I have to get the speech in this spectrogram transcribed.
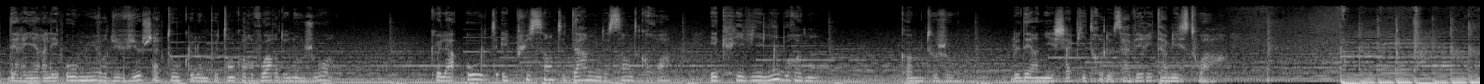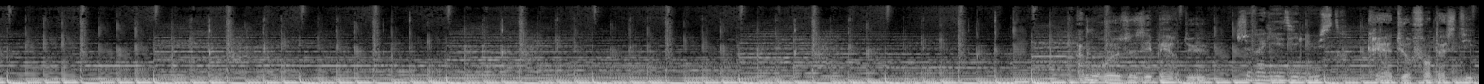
derrière les hauts murs du vieux château que l'on peut encore voir de nos jours, que la haute et puissante dame de Sainte-Croix écrivit librement, comme toujours, le dernier chapitre de sa véritable histoire. Amoureuses et perdues, Chevaliers illustres, créatures fantastiques,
